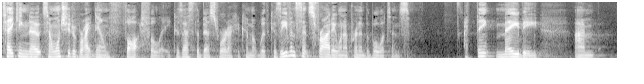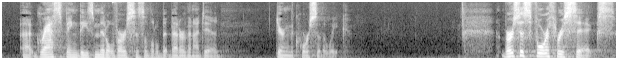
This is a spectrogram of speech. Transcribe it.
taking notes, I want you to write down thoughtfully, because that's the best word I could come up with. Because even since Friday when I printed the bulletins, I think maybe I'm uh, grasping these middle verses a little bit better than I did during the course of the week. Verses 4 through 6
